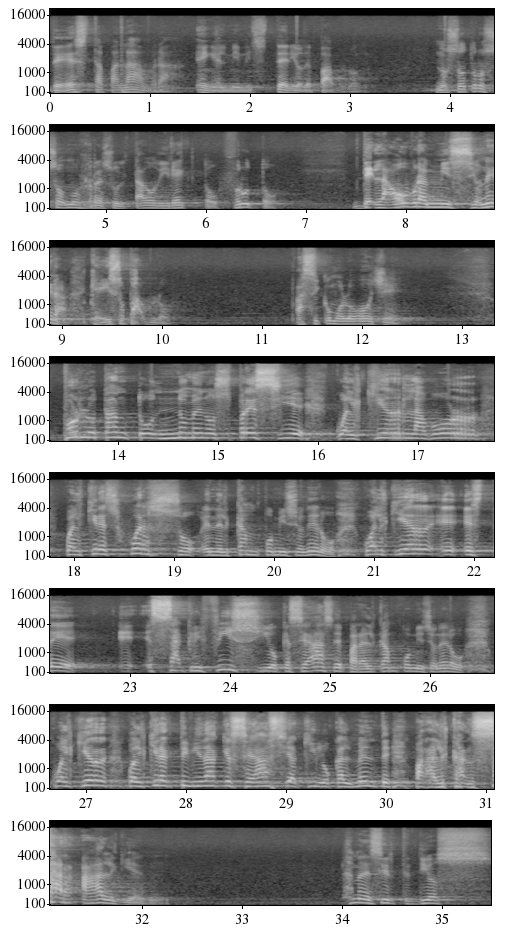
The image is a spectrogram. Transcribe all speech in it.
de esta palabra en el ministerio de Pablo. Nosotros somos resultado directo, fruto de la obra misionera que hizo Pablo, así como lo oye. Por lo tanto, no menosprecie cualquier labor, cualquier esfuerzo en el campo misionero, cualquier eh, este, eh, sacrificio que se hace para el campo misionero, cualquier, cualquier actividad que se hace aquí localmente para alcanzar a alguien. Déjame decirte, Dios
